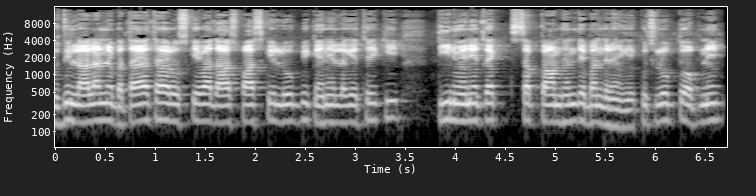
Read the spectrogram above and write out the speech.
उस दिन लाला ने बताया था और उसके बाद आसपास के लोग भी कहने लगे थे कि तीन महीने तक सब काम धंधे बंद रहेंगे। कुछ लोग तो अपने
